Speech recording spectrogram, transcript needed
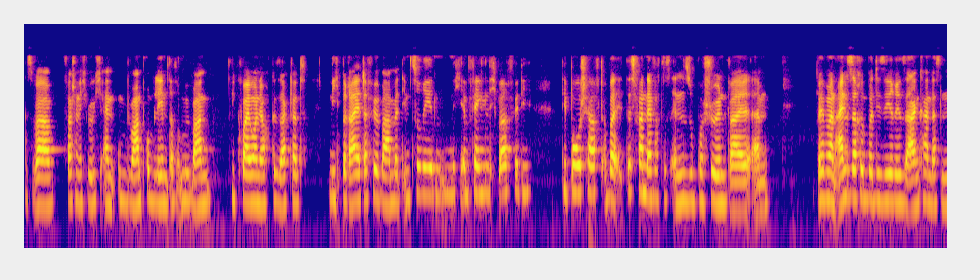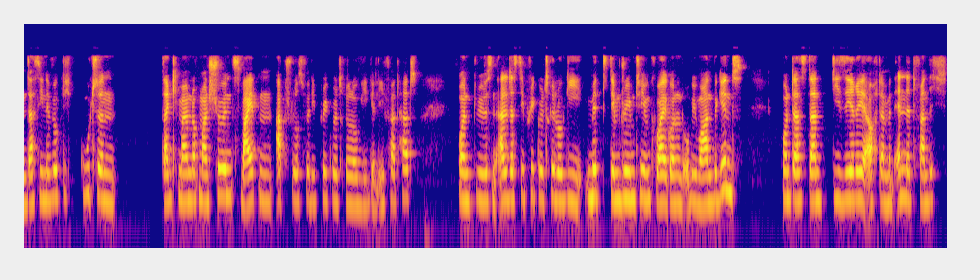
es war wahrscheinlich wirklich ein Obi-Wan-Problem, dass Obi-Wan, wie Qui-Gon ja auch gesagt hat, nicht bereit dafür war, mit ihm zu reden, nicht empfänglich war für die, die Botschaft. Aber ich fand einfach das Ende super schön, weil ähm, wenn man eine Sache über die Serie sagen kann, dass, dass sie eine wirklich guten, sag ich mal, nochmal einen schönen zweiten Abschluss für die Prequel-Trilogie geliefert hat. Und wir wissen alle, dass die Prequel-Trilogie mit dem Dream Team Qui-Gon und Obi-Wan beginnt. Und dass dann die Serie auch damit endet, fand ich,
